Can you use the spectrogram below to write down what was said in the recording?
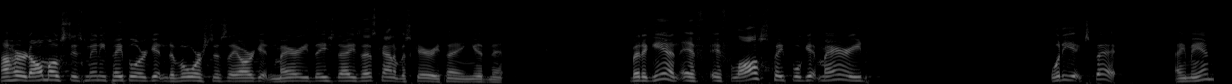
I heard almost as many people are getting divorced as they are getting married these days. That's kind of a scary thing, isn't it? But again, if if lost people get married, what do you expect? Amen.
